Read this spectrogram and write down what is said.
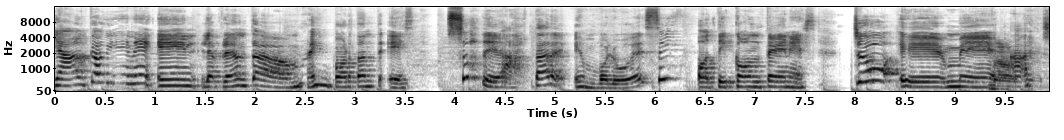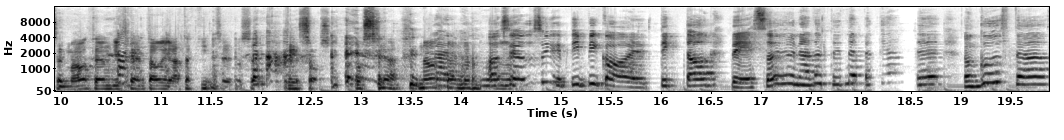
Y acá viene en la pregunta más importante es, ¿sos de gastar en boludeces o te contenes? Yo eh, me... No, ah, el mago te dan 10 centavos y gastas 15, o sea, pesos. O sea, no, claro, no, no. O sea, yo soy el típico del TikTok de soy un adulto independiente, con gustos,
